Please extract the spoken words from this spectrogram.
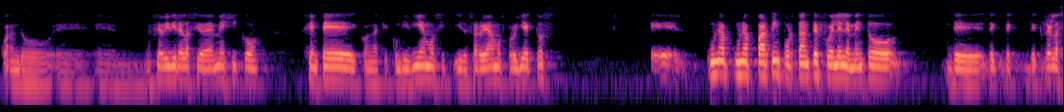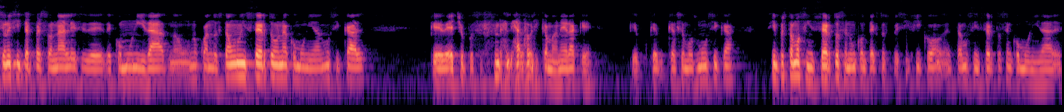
cuando eh, eh, me fui a vivir a la Ciudad de México, gente con la que convivíamos y, desarrollábamos proyectos. Eh, una, una, parte importante fue el elemento de, relaciones interpersonales y de, comunidad, ¿no? Uno, cuando está uno inserto en una comunidad musical, que de hecho pues es en realidad la única manera que, que, hacemos música, siempre estamos insertos en un contexto específico, estamos insertos en comunidades,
